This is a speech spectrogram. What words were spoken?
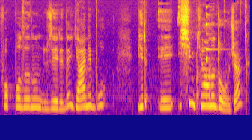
Fok balığının üzerinde yani bu bir e, iş imkanı doğacak.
